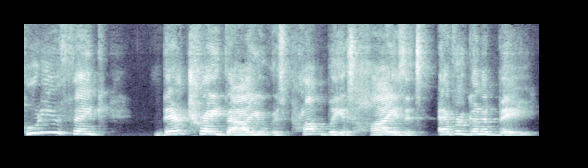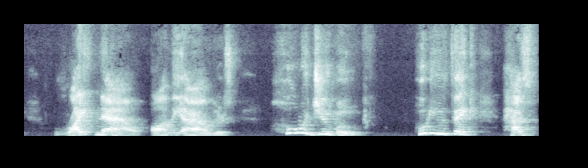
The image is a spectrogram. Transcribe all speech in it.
who do you think their trade value is probably as high as it's ever going to be right now on the Islanders? Who would you move? Who do you think has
